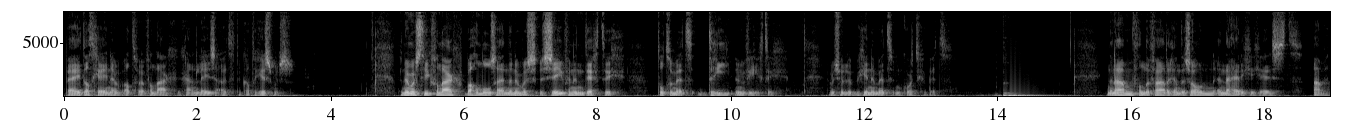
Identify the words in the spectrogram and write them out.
bij datgene wat we vandaag gaan lezen uit de catechismus. De nummers die ik vandaag behandel zijn de nummers 37 tot en met 43. En we zullen beginnen met een kort gebed. In de naam van de Vader en de Zoon en de Heilige Geest. Amen.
